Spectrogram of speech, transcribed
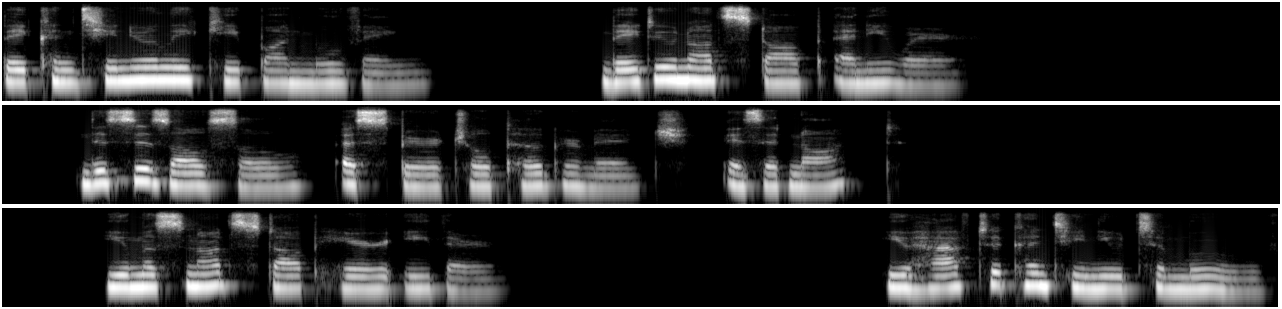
they continually keep on moving. They do not stop anywhere. This is also a spiritual pilgrimage, is it not? You must not stop here either. You have to continue to move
